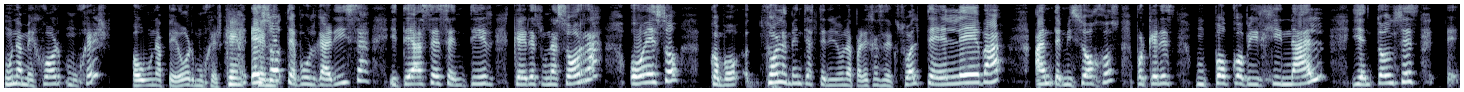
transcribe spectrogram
una mejor mujer o una peor mujer. ¿Eso te vulgariza y te hace sentir que eres una zorra? ¿O eso, como solamente has tenido una pareja sexual, te eleva ante mis ojos porque eres un poco virginal y entonces eh,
